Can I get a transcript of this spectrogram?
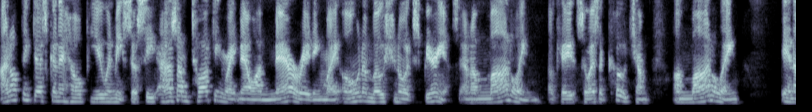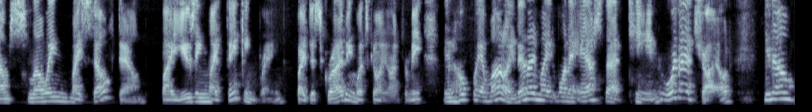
I don't think that's going to help you and me. So, see, as I'm talking right now, I'm narrating my own emotional experience and I'm modeling. Okay. So, as a coach, I'm, I'm modeling and I'm slowing myself down by using my thinking brain, by describing what's going on for me, and hopefully I'm modeling. Then I might want to ask that teen or that child, you know,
